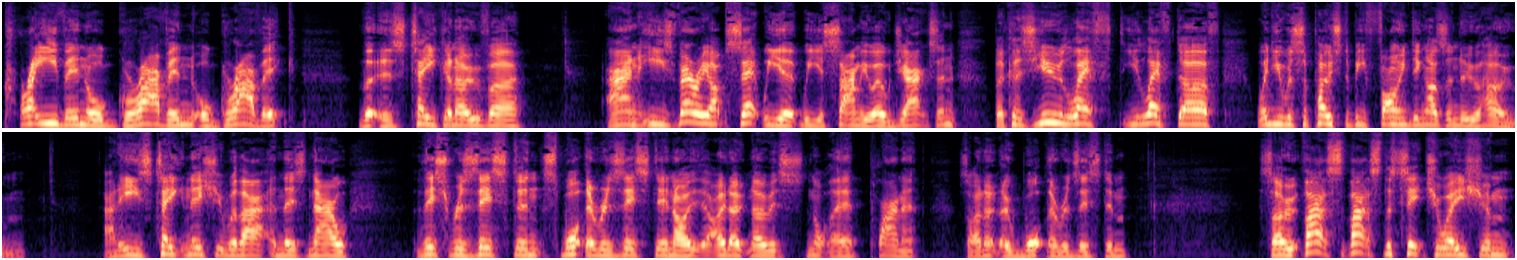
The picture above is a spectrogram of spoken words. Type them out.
Kraven or Gravin or Gravik that has taken over. And he's very upset with you, with Samuel Jackson, because you left you left Earth when you were supposed to be finding us a new home. And he's taken issue with that, and there's now this resistance, what they're resisting, I, I don't know. It's not their planet, so I don't know what they're resisting. So that's that's the situation.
